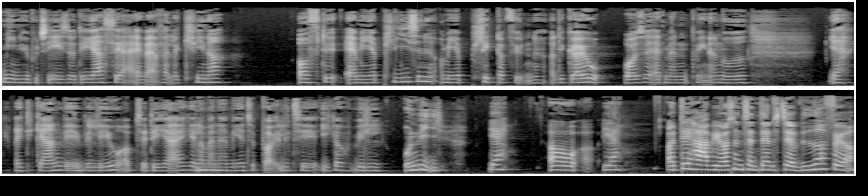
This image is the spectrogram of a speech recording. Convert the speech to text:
min hypotese, og det jeg ser, er i hvert fald, at kvinder ofte er mere plisende og mere pligtopfyldende, og det gør jo også, at man på en eller anden måde ja, rigtig gerne vil, vil leve op til det her, ikke? eller mm. man er mere tilbøjelig til ikke at ville undvige. Ja, og ja, og det har vi også en tendens til at videreføre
